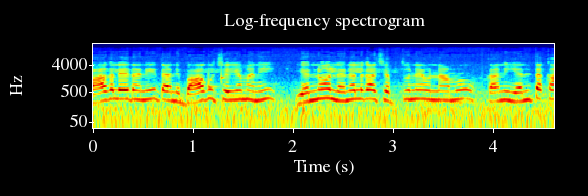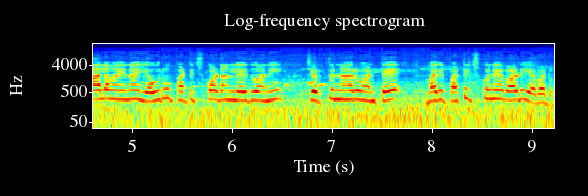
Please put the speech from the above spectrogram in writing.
బాగలేదని దాన్ని బాగు చేయమని ఎన్నో నెలలుగా చెప్తూనే ఉన్నాము. కానీ ఎంత కాలమైనా ఎవరూ పట్టించుకోవడం లేదు అని చెప్తున్నారు అంటే మరి పట్టించుకునేవాడు ఎవడు?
